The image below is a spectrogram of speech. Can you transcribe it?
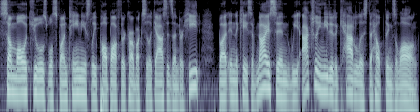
Some molecules will spontaneously pop off their carboxylic acids under heat, but in the case of niacin, we actually needed a catalyst to help things along.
